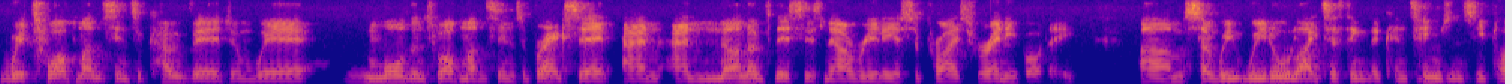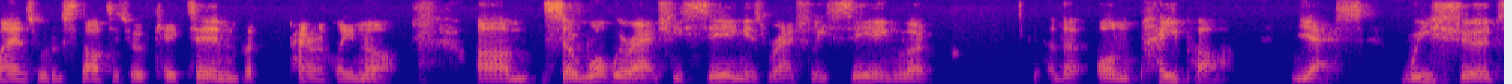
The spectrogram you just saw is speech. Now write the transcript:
we're 12 months into COVID and we're more than 12 months into Brexit, and and none of this is now really a surprise for anybody. Um, so we, we'd all like to think the contingency plans would have started to have kicked in, but apparently not. Um, so what we're actually seeing is we're actually seeing, look, that on paper, yes, we should,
